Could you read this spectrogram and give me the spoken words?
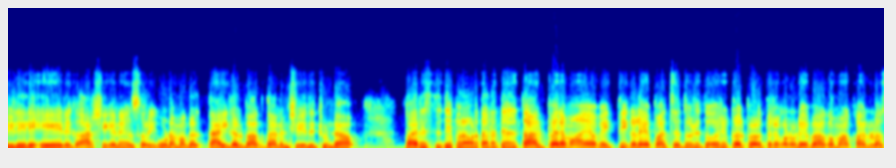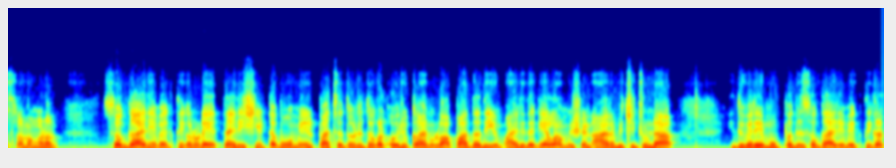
ജില്ലയിലെ ഏഴ് കാർഷിക നഴ്സറി ഉടമകൾ തൈകൾ വാഗ്ദാനം ചെയ്തിട്ടുണ്ട്. പരിസ്ഥിതി പ്രവർത്തനത്തിൽ താൽപരമായ വ്യക്തികളെ പച്ചത്തുരുത്തോരുക്കൽ പ്രവർത്തനങ്ങളുടെ ഭാഗമാക്കാനുള്ള ശ്രമങ്ങളും സ്വകാര്യ വ്യക്തികളുടെ തരിശിട്ട ഭൂമിയിൽ പച്ചത്തുരുത്തുകൾ ഒരുക്കാനുള്ള പദ്ധതിയും ഹരിത കേരള മിഷൻ ആരംഭിച്ചിട്ടുണ്ട്. ഇതുവരെ മുപ്പത് സ്വകാര്യ വ്യക്തികൾ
